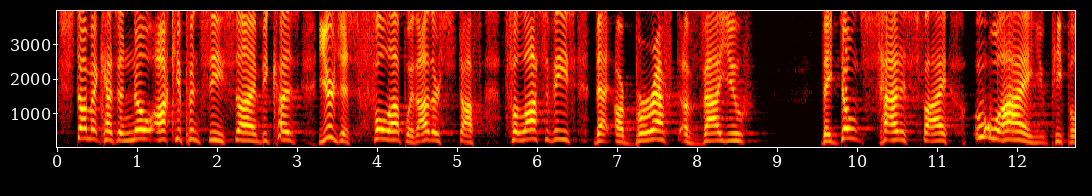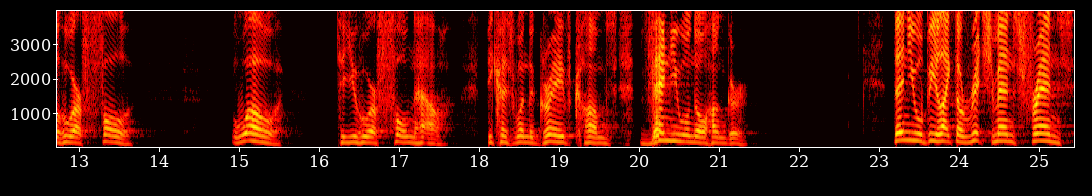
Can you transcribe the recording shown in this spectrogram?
stomach has a no occupancy sign because you're just full up with other stuff, philosophies that are bereft of value. They don't satisfy. Ooh, Why, you people who are full? Woe to you who are full now, because when the grave comes, then you will know hunger. Then you will be like the rich men's friends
